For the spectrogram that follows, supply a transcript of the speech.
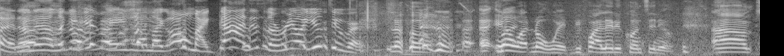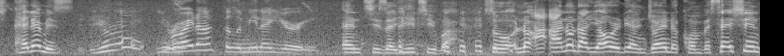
And then I look at his page and I'm like, oh my God, this is a real YouTuber. No, uh, uh, you know what? No, wait. Before I let it continue, um, her name is Urey. Urey. Rhoda Philomina Urey. and she's a YouTuber. so no, I, I know that you're already enjoying the conversation,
